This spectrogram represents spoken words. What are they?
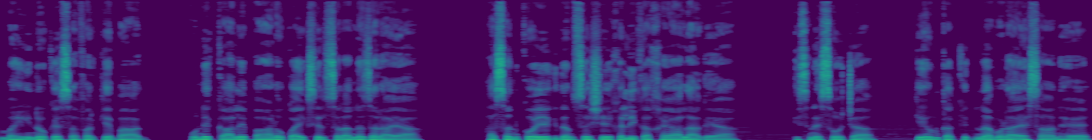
महीनों के सफ़र के बाद उन्हें काले पहाड़ों का एक सिलसिला नज़र आया। हसन को एकदम से शेख अली का ख्याल आ गया। इसने सोचा कि उनका कितना बड़ा एहसान है,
